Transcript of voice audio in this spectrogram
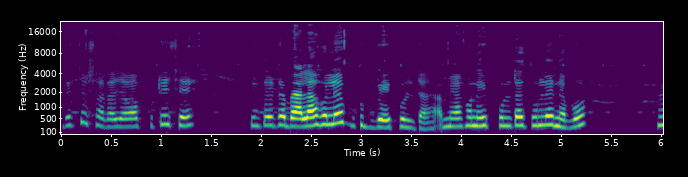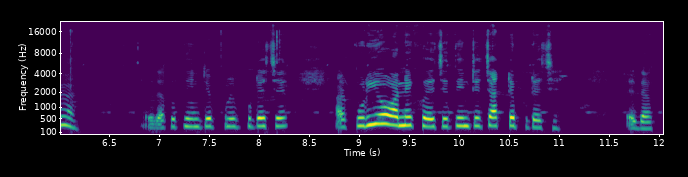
দেখছ সাদা জবা ফুটেছে, কিন্তু এটা বেলা হলে ফুটবে ফুলটা। আমি এখন এই ফুলটা তুলে নেব হ্যাঁ? এই দেখো তিনটে ফুল ফুটেছে, আর কুড়িও অনেক হয়েছে, তিনটে চারটে ফুটেছে। এই দেখো,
